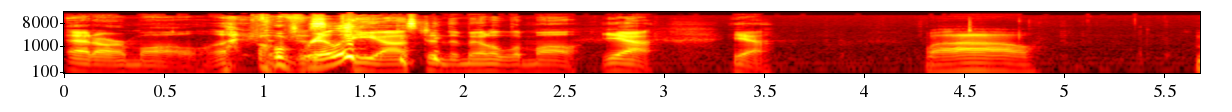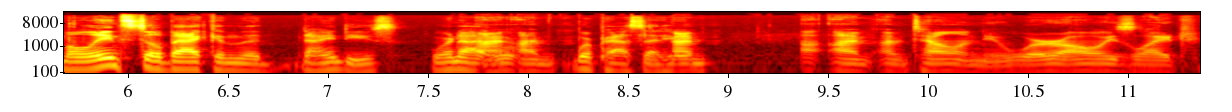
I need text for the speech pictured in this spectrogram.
at our mall. Oh, Just really? Kiosked in the middle of the mall. Yeah. Yeah. Wow. Moline's still back in the '90s. We're not. I- we're, I'm- we're past that here. I'm I'm I'm telling you, we're always like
